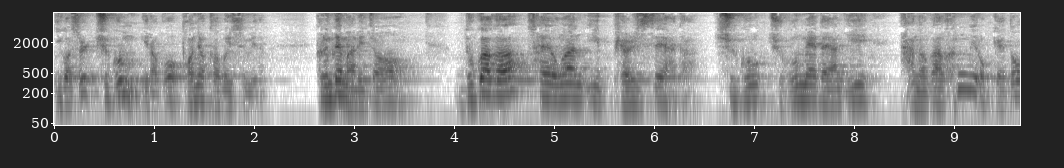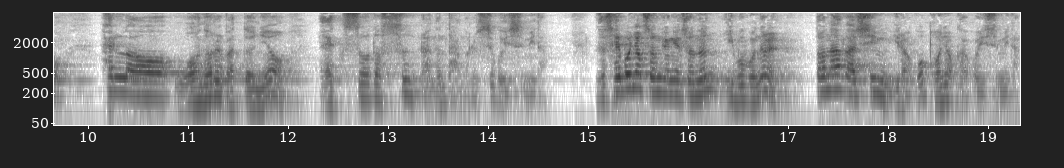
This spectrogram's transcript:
이것을 죽음이라고 번역하고 있습니다. 그런데 말이죠. 누가가 사용한 이 별세하다, 죽음, 죽음에 대한 이 단어가 흥미롭게도 헬라어 원어를 봤더니요, 엑소더스라는 단어를 쓰고 있습니다. 그래서 세번역 성경에서는 이 부분을 떠나가심이라고 번역하고 있습니다.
